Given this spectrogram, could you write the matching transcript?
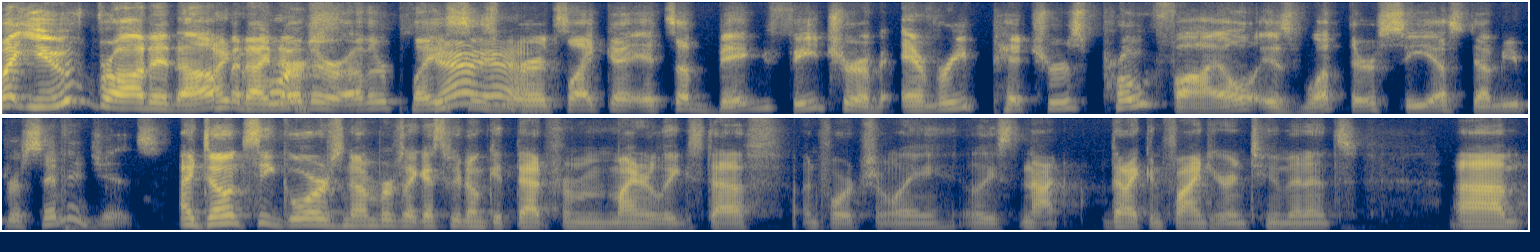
but you've brought it up, and I know there are other places yeah, yeah. where it's like a, it's a big feature of every pitcher's profile is what their CSW percentage is. I don't see Gore's numbers. I guess we don't get that from minor league stuff, unfortunately, at least not that I can find here in two minutes. Um,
